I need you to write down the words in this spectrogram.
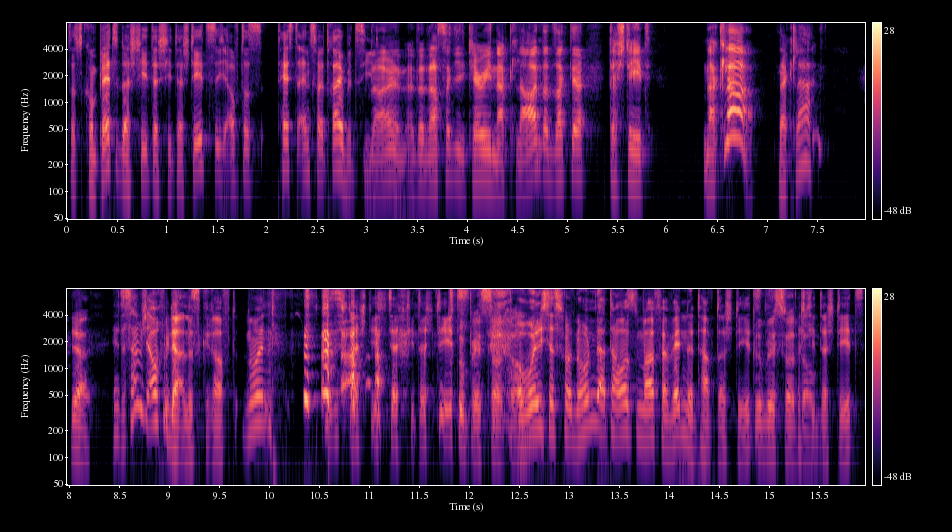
das komplette, da steht, da steht, da steht, sich auf das Test 1, 2, 3 bezieht. Nein, und danach sagt die Carrie, na klar, und dann sagt er, da steht, na klar. Na klar. Ja. Ja, das habe ich auch wieder alles gerafft. Nur in, da steht, da steht, da steht. Du bist so dumm. Obwohl ich das schon hunderttausend Mal verwendet habe, da steht. Du bist so da dumm. Steht, da steht's.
